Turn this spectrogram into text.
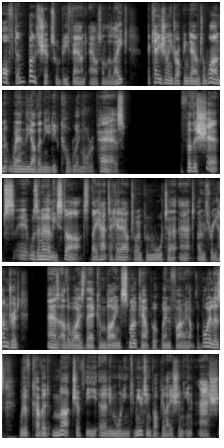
Often, both ships would be found out on the lake, occasionally dropping down to one when the other needed coaling or repairs. For the ships, it was an early start. They had to head out to open water at 0300, as otherwise their combined smoke output when firing up the boilers would have covered much of the early morning commuting population in ash,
